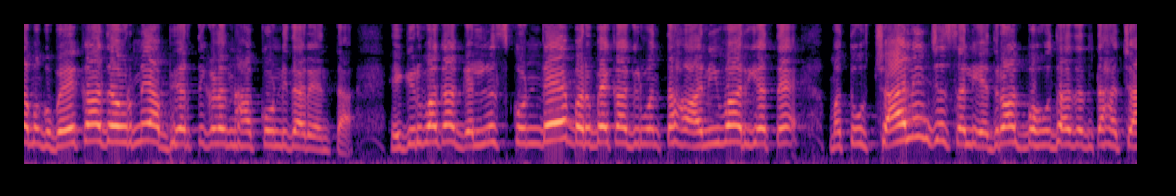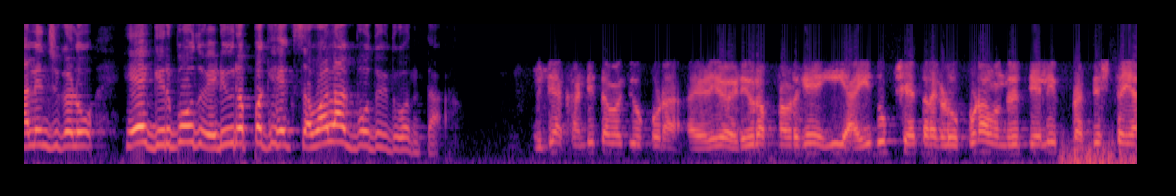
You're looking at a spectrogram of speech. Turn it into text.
ತಮಗೆ ಬೇಕಾದವ್ರನ್ನೇ ಅಭ್ಯರ್ಥಿಗಳನ್ನು ಹಾಕೊಂಡಿದ್ದಾರೆ ಅಂತ. ಹೀಗಿರುವಾಗ ಗೆಲ್ಲಿಸ್ಕೊಂಡೇ ಬರಬೇಕಾಗಿರುವಂತಹ ಅನಿವಾರ್ಯತೆ ಮತ್ತು ಚಾಲೆಂಜಸ್ ಅಲ್ಲಿ ಎದುರಾಗಬಹುದಾದಂತಹ ಚಾಲೆಂಜ್ಗಳು ಹೇಗಿರ್ಬೋದು, ಯಡಿಯೂರಪ್ಪಗೆ ಹೇಗೆ ಸವಾಲಾಗ್ಬೋದು ಇದು ಅಂತ. ವಿದ್ಯಾ ಖಂಡಿತವಾಗಿಯೂ ಕೂಡ ಯಡಿಯೂ- ಯಡಿಯೂರಪ್ಪನವರಿಗೆ ಈ ಐದು ಕ್ಷೇತ್ರಗಳು ಕೂಡ ಒಂದ್ ರೀತಿಯಲ್ಲಿ ಪ್ರತಿಷ್ಠೆಯ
